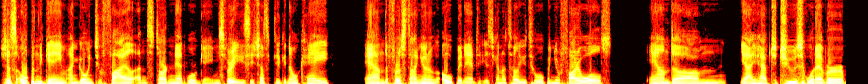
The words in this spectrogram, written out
Just open the game and go into File and Start Network Game. It's very easy. Just click on OK and the first time you're going to open it it's going to tell you to open your firewalls. And um, yeah you have to choose whatever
